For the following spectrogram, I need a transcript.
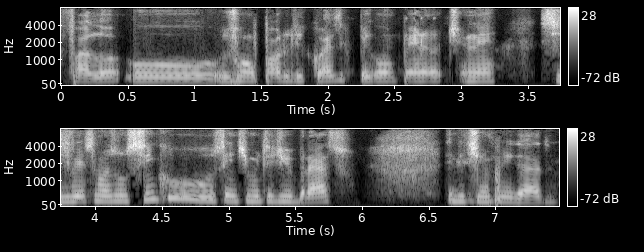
falou, o João Paulo ele quase pegou um pênalti, né? Se tivesse mais uns 5 centímetros de braço, ele tinha pegado.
